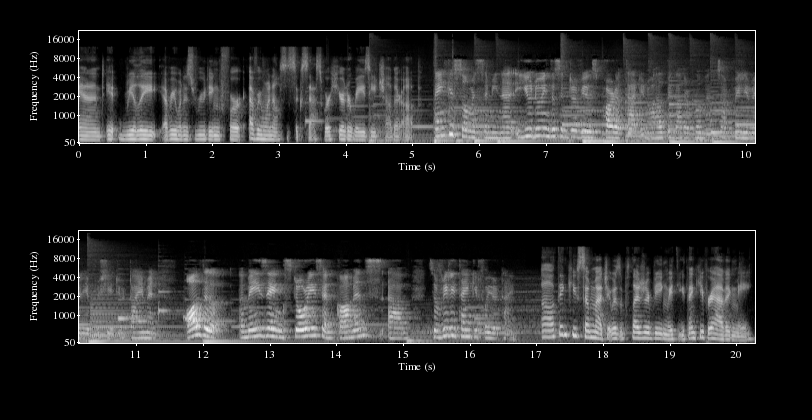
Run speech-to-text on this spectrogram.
and it really everyone is rooting for everyone else's success. We're here to raise each other up. Thank you so much samina. You doing this interview is part of that you know helping other women. So i really really appreciate your time and all the amazing stories and comments. Um, so really thank you for your time. Oh thank you so much. It was a pleasure being with you. Thank you for having me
